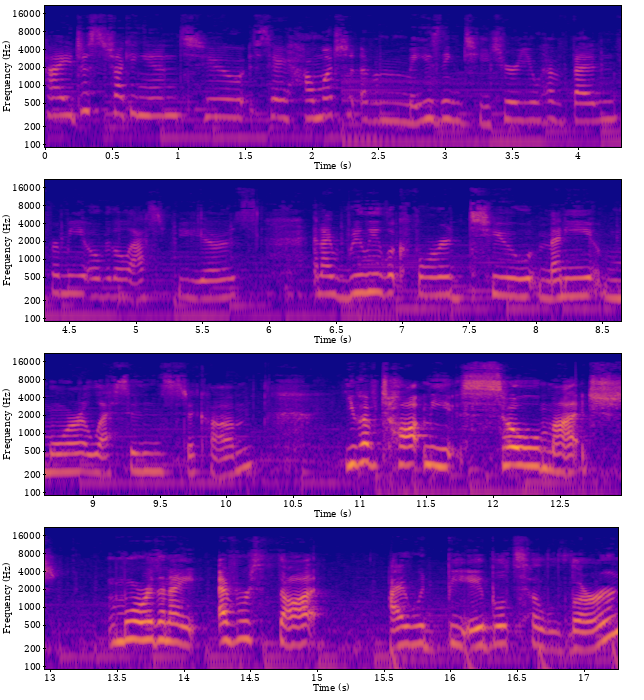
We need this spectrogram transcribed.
Hi, just checking in to say how much of an amazing teacher you have been for me over the last few years, and I really look forward to many more lessons to come. You have taught me so much, more than I ever thought I would be able to learn,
